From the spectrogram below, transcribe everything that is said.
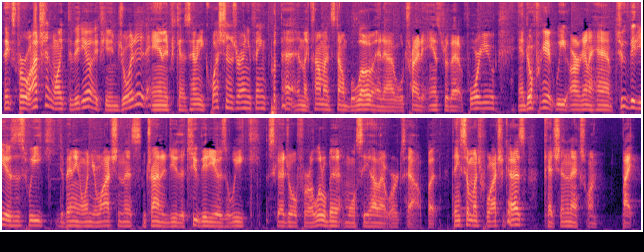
Thanks for watching. Like the video if you enjoyed it. And if you guys have any questions or anything, put that in the comments down below and I will try to answer that for you. And don't forget, we are going to have two videos this week, depending on when you're watching this. I'm trying to do the two videos a week schedule for a little bit and we'll see how that works out. But thanks so much for watching, guys. Catch you in the next one. Bye.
